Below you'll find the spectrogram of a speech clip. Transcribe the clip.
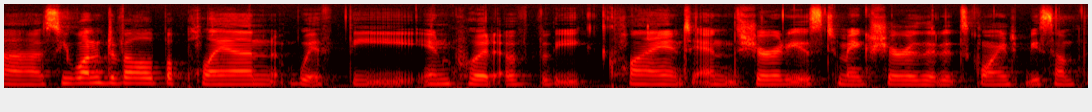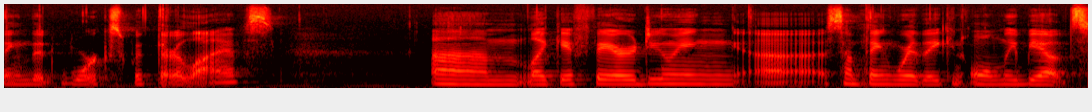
Uh, so you want to develop a plan with the input of the client and the sureties to make sure that it's going to be something that works with their lives. Um, like if they are doing uh, something where they can only be out,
